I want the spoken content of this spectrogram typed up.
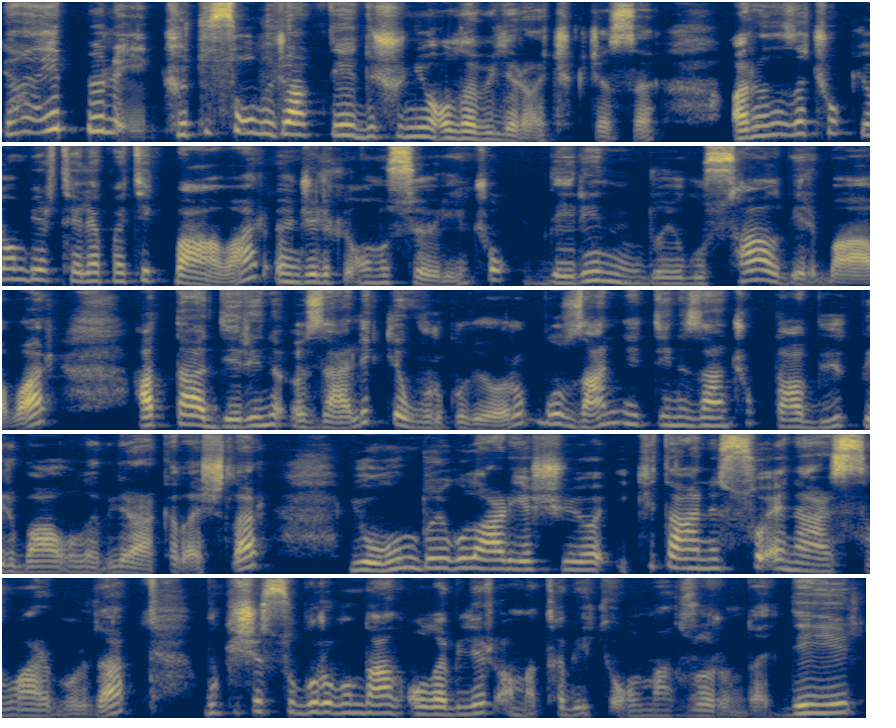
Yani hep böyle kötüsü olacak diye düşünüyor olabilir açıkçası. Aranızda çok yoğun bir telepatik bağ var. Öncelikle onu söyleyeyim. Çok derin duygusal bir bağ var. Hatta derini özellikle vurguluyorum. Bu zannettiğinizden çok daha büyük bir bağ olabilir arkadaşlar. Yoğun duygular yaşıyor. İki tane su enerjisi var burada. Bu kişi su grubundan olabilir ama tabii ki olmak zorunda değil.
